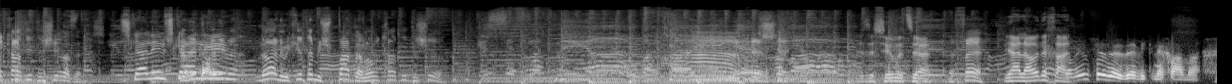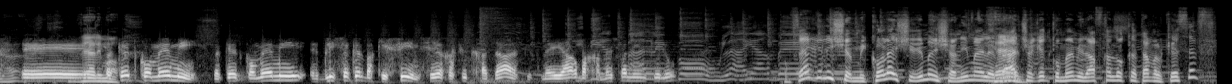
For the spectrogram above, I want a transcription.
הכרתי את השיר הזה. שקלים שקלים, שקלים. לא, אני מכיר את המשפט, אני לא הכרתי את השיר. אה, כן, כן, כן. איזה שיר מצוין. יפה. יאללה, עוד אחד. שומעים שזה זאביק נחמה. ואלי מוהר. שקד קוממי, שקד קוממי, אה, בלי שקל בכיסים, שיר יחסית חדש, לפני 4-5 שנים כאילו. רוצה להגיד לי שמכל השירים הישנים האלה כן. ועד שקד קוממי לאף אחד לא כתב על כסף?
